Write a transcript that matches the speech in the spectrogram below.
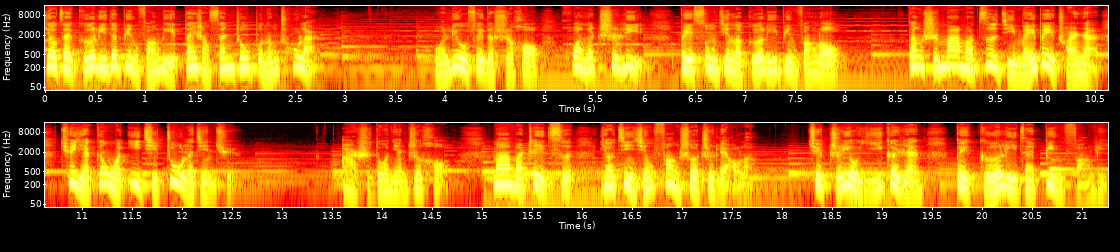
要在隔离的病房里待上三周，不能出来。我六岁的时候患了赤痢，被送进了隔离病房楼。当时妈妈自己没被传染，却也跟我一起住了进去。二十多年之后，妈妈这次要进行放射治疗了，却只有一个人被隔离在病房里。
